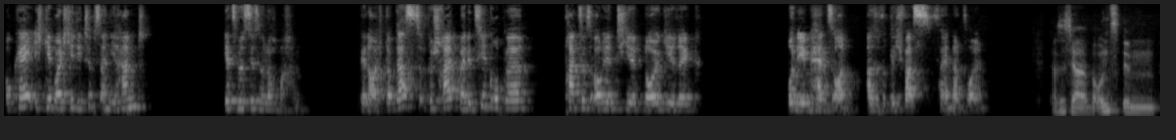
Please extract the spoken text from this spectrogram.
Okay, ich gebe euch hier die Tipps an die Hand. Jetzt müsst ihr es nur noch machen. Genau, ich glaube, das beschreibt meine Zielgruppe. Praxisorientiert, neugierig und eben hands-on. Also wirklich was verändern wollen. Das ist ja bei uns im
